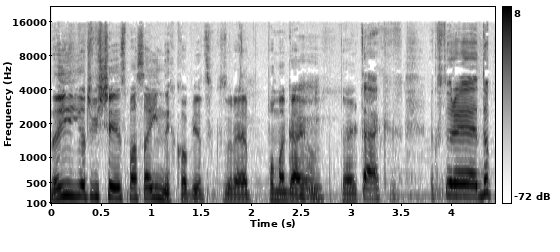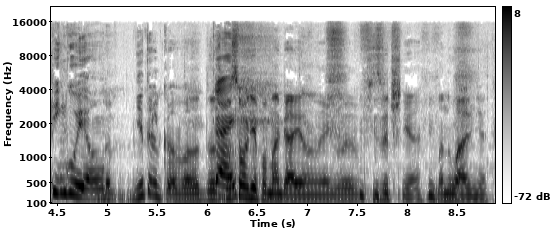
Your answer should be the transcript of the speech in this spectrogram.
No i oczywiście jest masa innych kobiet, które pomagają, Mm, tak? Tak, które dopingują. No, nie tylko, bo Tak. dosłownie pomagają, jakby fizycznie, manualnie.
